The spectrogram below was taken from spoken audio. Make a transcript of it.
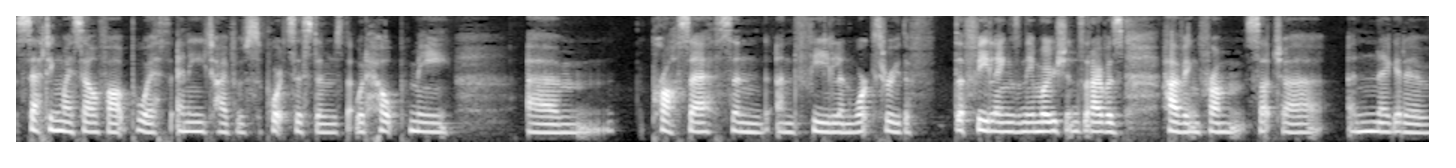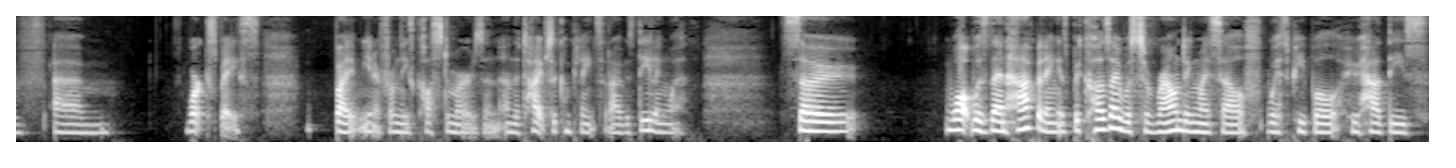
setting myself up with any type of support systems that would help me um, process and, and feel and work through the, the feelings and the emotions that I was having from such a, a negative um, workspace by you know from these customers and, and the types of complaints that I was dealing with. So what was then happening is because I was surrounding myself with people who had these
